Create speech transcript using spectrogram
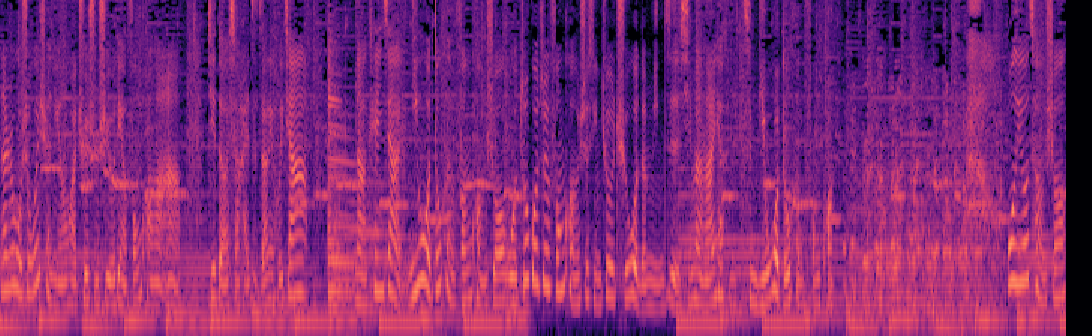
那如果是未成年的话，确实是有点疯狂了啊！记得小孩子早点回家。那看一下，你我都很疯狂。说我做过最疯狂的事情就是取我的名字，喜马拉雅的名字。你我都很疯狂。忘忧草说，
